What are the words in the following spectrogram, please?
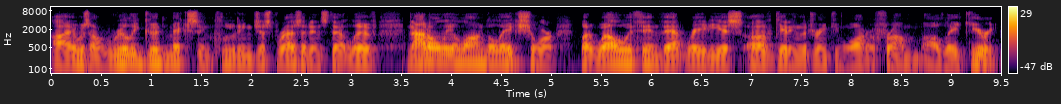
Uh, it was a really good mix, including just residents that live not only along the lakeshore, but well within that radius of getting the drinking water from Lake Erie.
